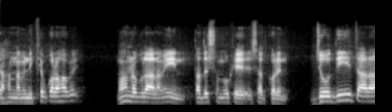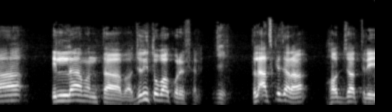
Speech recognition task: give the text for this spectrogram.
জাহান নামে নিক্ষেপ করা হবে। মহানবুল্লাহ আলমিন তাদের সম্পর্কে ইরশাদ করেন যদি তারা ইল্লা মান্তাবা যদি তোবা করে ফেলে তাহলে আজকে যারা হজযাত্রী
